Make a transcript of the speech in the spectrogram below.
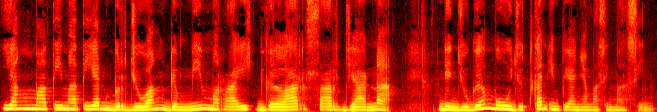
yang mati-matian berjuang demi meraih gelar sarjana dan juga mewujudkan impiannya masing-masing.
